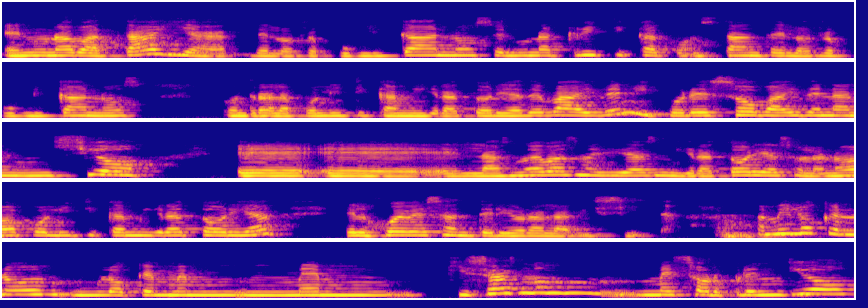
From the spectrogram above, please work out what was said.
en, una batalla de los republicanos, en una crítica constante de los republicanos contra la política migratoria de Biden y por eso Biden anunció eh, eh, las nuevas medidas migratorias o la nueva política migratoria el jueves anterior a la visita. A mí lo que no, lo que me, quizás no me sorprendió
